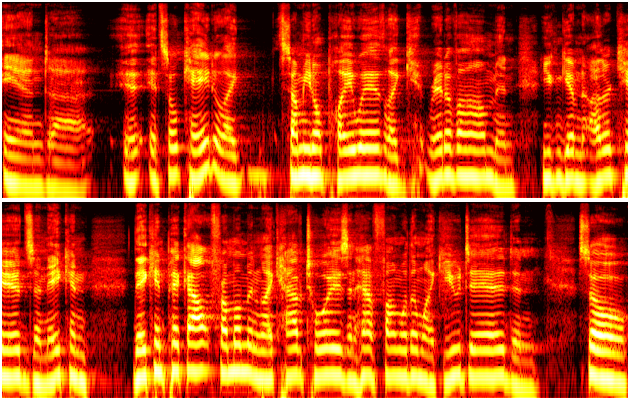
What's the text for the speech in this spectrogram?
and uh, it, it's okay to like, some you don't play with, like get rid of them and you can give them to other kids and they can, they can pick out from them and like have toys and have fun with them like you did. And so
